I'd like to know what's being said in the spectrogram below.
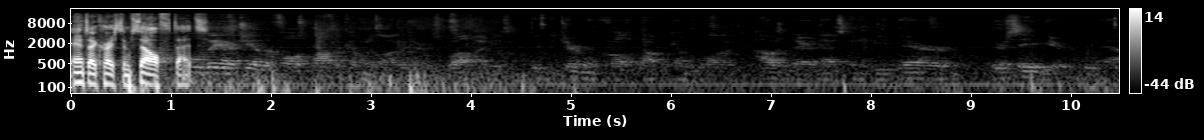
Antichrist himself that's. Well, they actually have the false prophet coming along in there as well. I mean, it's determined false prophet comes along out of there, and that's going to be their their savior uh,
